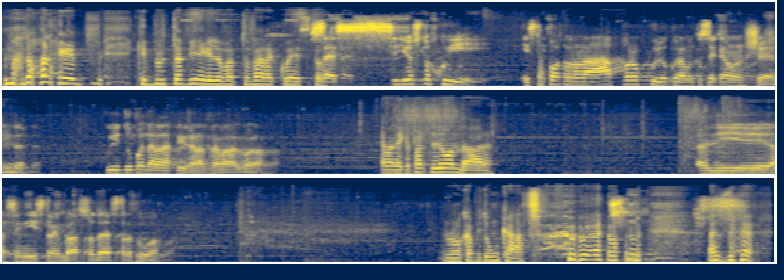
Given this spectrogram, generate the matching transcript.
Madonna, che, che brutta fine che gli ho fatto fare a questo. Se, se io sto qui e sta porta non la apro, quello con la motosega non scende. Quindi tu puoi andare ad aprire l'altra valvola. Eh, ma da che parte devo andare? È lì a sinistra, in basso, a destra tua. Non ho capito un cazzo.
